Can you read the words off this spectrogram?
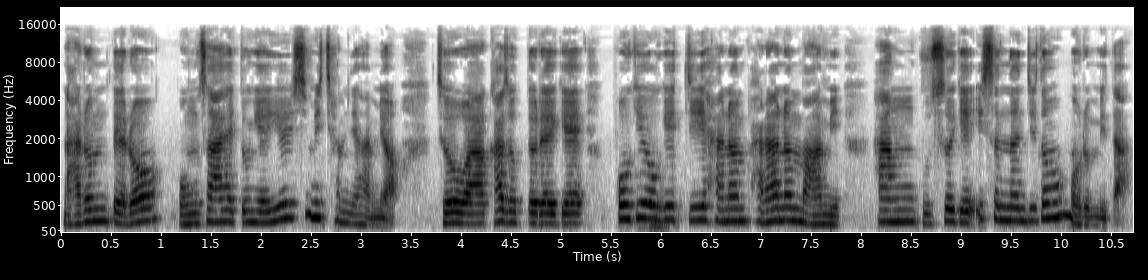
나름대로 봉사활동에 열심히 참여하며 저와 가족들에게 복이 오겠지 하는 바라는 마음이 한 구석에 있었는지도 모릅니다.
